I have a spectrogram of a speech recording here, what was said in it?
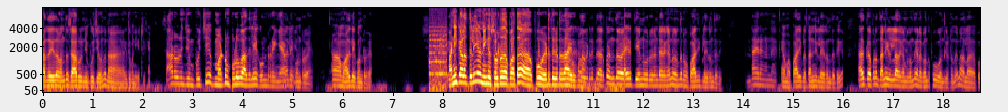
அந்த இதை வந்து சார் உஞ்சி பூச்சியை வந்து நான் இது பண்ணிக்கிட்டு இருக்கேன். சார் ஒழிஞ்சும் பூச்சி மற்றும் புழுவை அதிலேயே கொண்டுறீங்க அதிலே கொண்டுருவேன் ஆமாம் அதிலே கொண்டுருவேன் பனிக்காலத்துலேயும் நீங்கள் சொல்கிறத பார்த்தா பூ எடுத்துக்கிட்டு தான் இருக்கலாம். எடுத்துகிட்டு தான் இருப்பேன். இந்த ஆயிரத்தி எண்ணூறு ரெண்டாயிரம் கன்று வந்து நம்ம பாதிப்பில் இருந்தது. ரெண்டாயிரம் கண்ணு ஆமாம் பாதிப்பில் தண்ணியில் இருந்தது. அதுக்கப்புறம் தண்ணியில் இல்லாத கணக்கு வந்து எனக்கு வந்து பூ வந்துக்கிட்டு இருந்தது. நான் அதில் பூ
